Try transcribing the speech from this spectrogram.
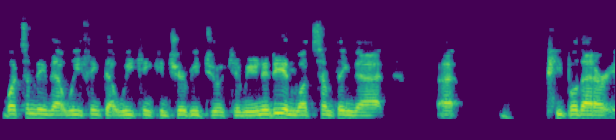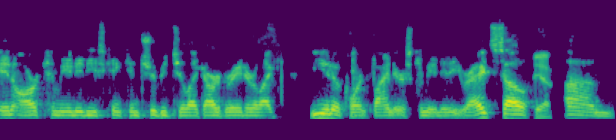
what's something that we think that we can contribute to a community and what's something that uh, people that are in our communities can contribute to like our greater like unicorn finders community right so yeah um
